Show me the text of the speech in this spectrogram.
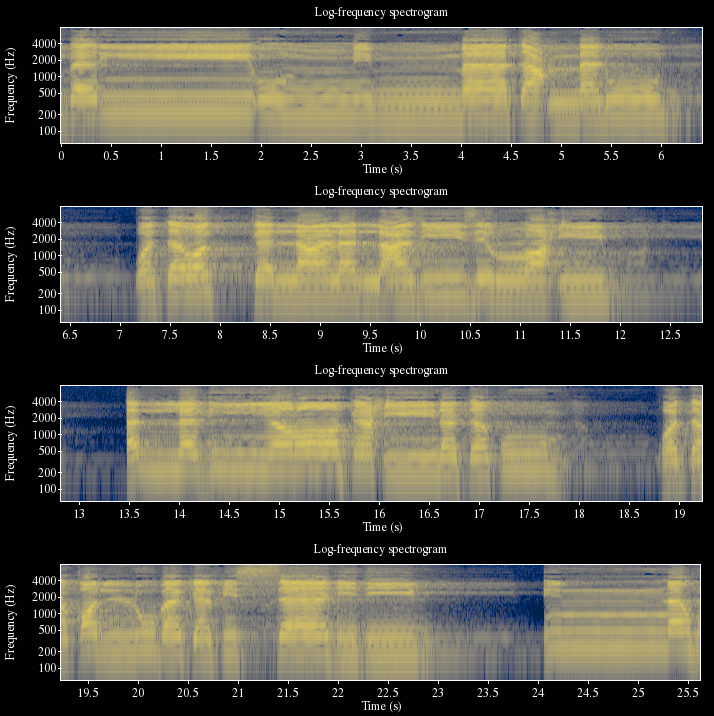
بَرِيءٌ مِّمَّا تَعْمَلُونَ. وَتَوَكَّلْ عَلَى الْعَزِيزِ الرَّحِيمِ. الَّذِي يَرَاكَ حِينَ تَقُومُ. وَتَقَلُّبَكَ فِي السَّاجِدِينَ. إِنَّهُ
